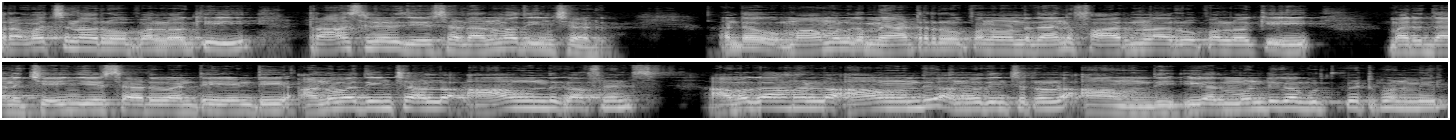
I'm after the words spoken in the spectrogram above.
ప్రవచన రూపంలోకి ట్రాన్స్లేట్ చేశాడు అనువదించాడు. అంటే మామూలుగా మ్యాటర్ రూపంలో ఉన్నదాన్ని ఫార్ములా రూపంలోకి మరి దాన్ని చేంజ్ చేశాడు అంటే ఏంటి? అనువదించడంలో ఆ ఉందిగా ఫ్రెండ్స్? అవగాహనలో ఆ ఉంది అనువదించడంలో ఆ ఉంది. ఇక అది మొండిగా గుర్తుపెట్టుకోండి మీరు.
